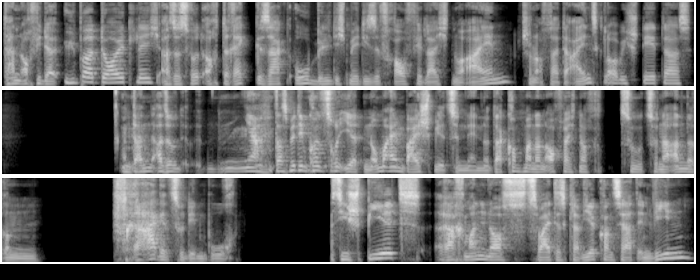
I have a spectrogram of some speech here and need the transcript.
Dann auch wieder überdeutlich. Also es wird auch direkt gesagt, oh, bilde ich mir diese Frau vielleicht nur ein. Schon auf Seite 1, glaube ich, steht das. Und dann, also, ja, das mit dem Konstruierten, um ein Beispiel zu nennen. Und da kommt man dann auch vielleicht noch zu, zu einer anderen Frage zu dem Buch. Sie spielt Rachmaninows zweites Klavierkonzert in Wien.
